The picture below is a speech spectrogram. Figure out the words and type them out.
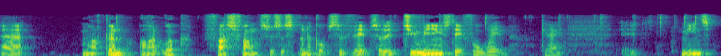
uh, maar kan haar ook vasvang soos 'n spinnekop se web. So there are two meanings there for web. Okay, it means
